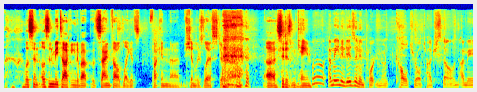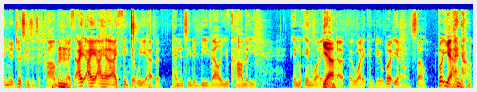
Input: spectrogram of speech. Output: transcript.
listen, listen to me talking about Seinfeld like it's fucking uh, Schindler's List or uh, uh, Citizen Kane. Well, I mean, it is an important uh, cultural touchstone. I mean, it just because it's a comedy. I, th- I, I, I, I think that we have a tendency to devalue comedy in in what it Yeah. can do, what it can do. But you know, so. But yeah, I know.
